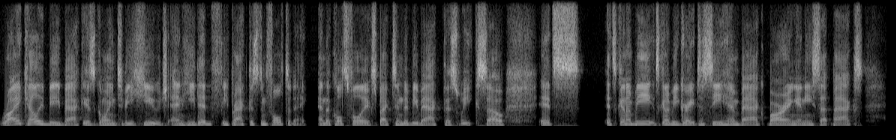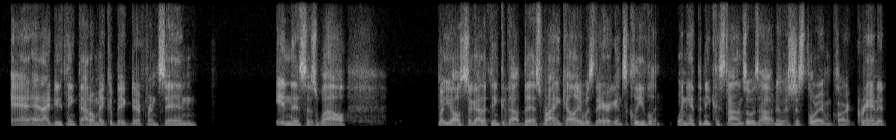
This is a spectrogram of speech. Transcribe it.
Ryan Kelly being back is going to be huge. And he did, he practiced in full today, and the Colts fully expect him to be back this week. So it's, it's going to be, it's going to be great to see him back, barring any setbacks. And, and I do think that'll make a big difference in, in this as well. But you also got to think about this. Ryan Kelly was there against Cleveland when Anthony Castonzo was out, and it was just Le'Raven Clark. Granted,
